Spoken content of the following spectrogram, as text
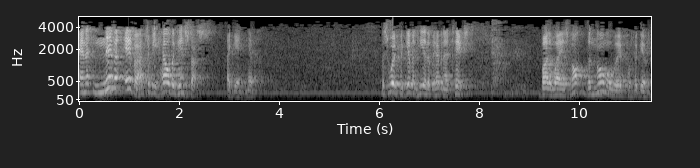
and never ever to be held against us again. Never. This word forgiven here that we have in our text, by the way, is not the normal word for forgiven.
